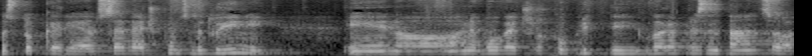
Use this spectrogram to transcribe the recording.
zato ker je vse več punc v tujini in uh, ne bo več lahko priti v reprezentanco.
